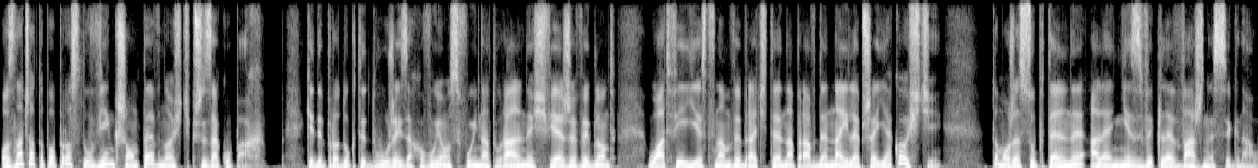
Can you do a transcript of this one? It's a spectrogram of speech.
oznacza to po prostu większą pewność przy zakupach. Kiedy produkty dłużej zachowują swój naturalny, świeży wygląd, łatwiej jest nam wybrać te naprawdę najlepszej jakości. To może subtelny, ale niezwykle ważny sygnał.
